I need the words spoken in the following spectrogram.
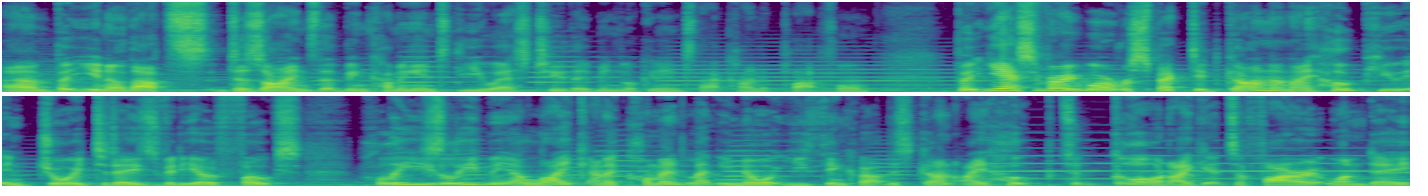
Um, but you know, that's designs that have been coming into the US too. They've been looking into that kind of platform. But yes, a very well respected gun, and I hope you enjoyed today's video, folks. Please leave me a like and a comment. Let me know what you think about this gun. I hope to God I get to fire it one day.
